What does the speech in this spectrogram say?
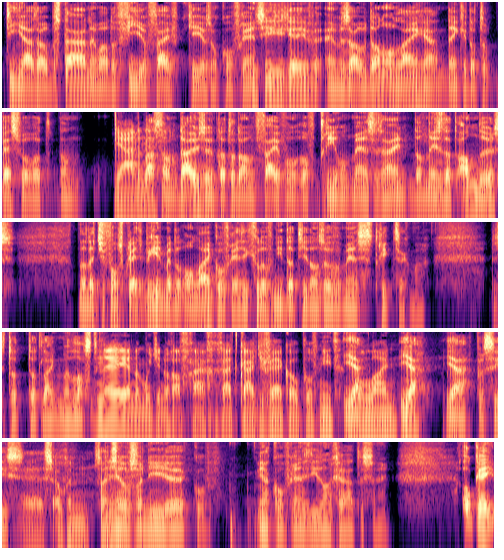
tien jaar zouden bestaan en we hadden vier of vijf keer zo'n conferentie gegeven en we zouden dan online gaan, denk ik dat er best wel wat, dan Ja, in dan plaats van duizend, dat er dan 500 of 300 mensen zijn, dan is dat anders dan dat je van scratch begint met een online conferentie. Ik geloof niet dat je dan zoveel mensen strikt, zeg maar. Dus dat, dat lijkt me lastig. Nee, en dan moet je nog afvragen, ga je het kaartje verkopen of niet Ja, online? ja, ja, precies. Eh, is ook een zijn heel van die eh, conf- ja, conferenties die dan gratis zijn. Oké,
